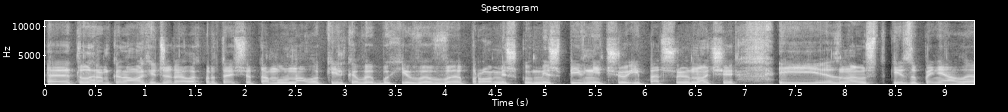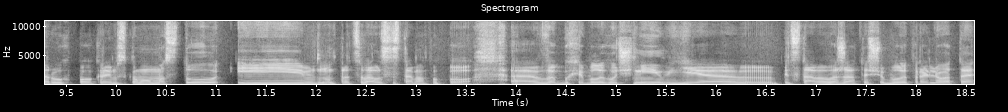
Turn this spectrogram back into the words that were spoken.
е, телеграм-каналах і джерелах про те, що там лунало кілька вибухів в проміжку між північчю і першою ночі, і знову ж таки зупиняли рух по Кримському мосту і ну, працювала система ППО. Е, вибухи були гучні. Є е, підстави вважати, що були прильоти.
